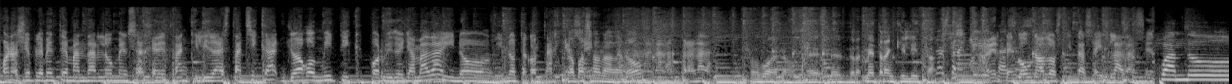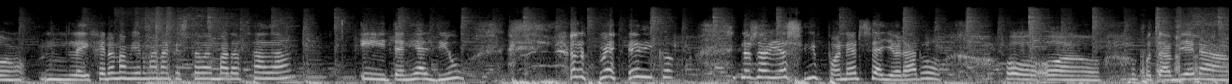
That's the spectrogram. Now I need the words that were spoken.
Bueno, simplemente mandarle un mensaje de tranquilidad a esta chica. Yo hago Mythic por videollamada y no, y no te contagias. No ha pasado ¿eh? nada, ¿no? Para nada, para nada. Pues bueno, me- me- me tranquiliza. A ver, tengo una o dos citas aisladas. ¿eh? Cuando mm, le dijeron a mi hermana que estaba embarazada y tenía el DIU, el médico no sabía si ponerse a llorar o, o, o a- o también a,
